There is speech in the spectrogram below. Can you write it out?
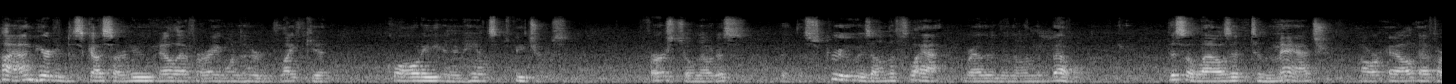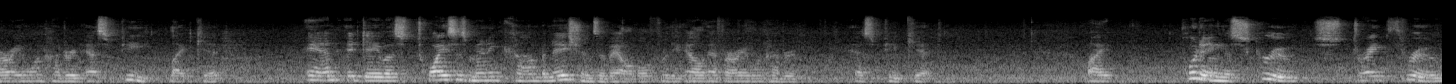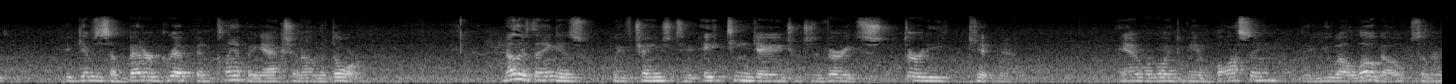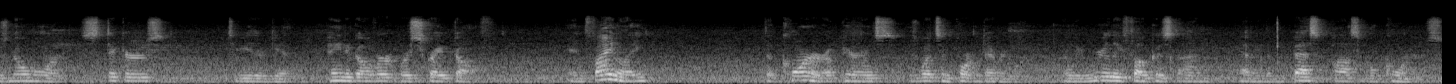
Hi, I'm here to discuss our new LFRA 100 lite kit, quality and enhanced features. First, you'll notice that the screw is on the flat rather than on the bevel. This allows it to match our LFRA 100 SP lite kit, and it gave us twice as many combinations available for the LFRA 100 SP kit. By putting the screw straight through, it gives us a better grip and clamping action on the door. Another thing is we've changed to 18 gauge, which is a very sturdy kit now. And we're going to be embossing the UL logo so there's no more stickers to either get painted over or scraped off. And finally, the corner appearance is what's important to everyone. And we really focused on having the best possible corners.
